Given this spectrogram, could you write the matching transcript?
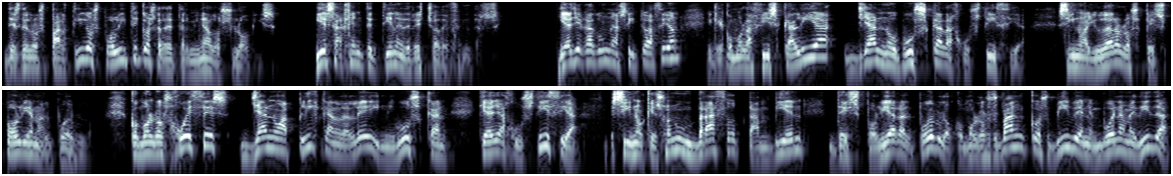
desde los partidos políticos a determinados lobbies. Y esa gente tiene derecho a defenderse. Y ha llegado una situación en que como la Fiscalía ya no busca la justicia, sino ayudar a los que expolian al pueblo. Como los jueces ya no aplican la ley ni buscan que haya justicia, sino que son un brazo también de expoliar al pueblo. Como los bancos viven en buena medida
